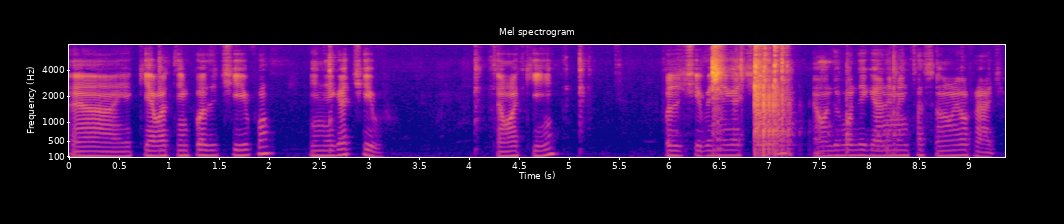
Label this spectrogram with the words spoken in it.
Ah, e aqui ela tem positivo e negativo. Então aqui, positivo e negativo é onde eu vou ligar a alimentação no meu rádio.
